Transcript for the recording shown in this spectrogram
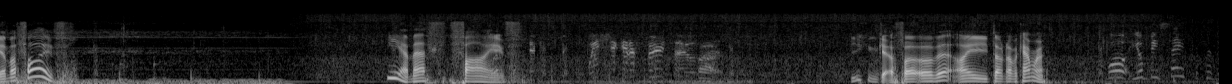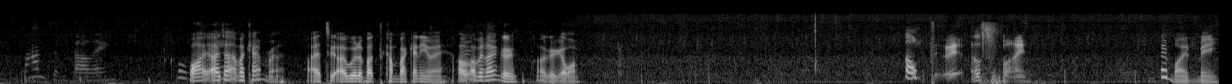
EMF 5. EMF 5. We should get a photo. Five. You can get a photo of it. I don't have a camera. Well, you'll be safe because it's phantom, darling. Why? I don't have a camera. I had to. I would have had to come back anyway. I'll, I mean, I'll go. I'll go get one. I'll do it. That's fine. Don't mind me.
